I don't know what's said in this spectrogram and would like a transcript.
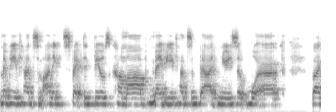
Maybe you've had some unexpected bills come up. Maybe you've had some bad news at work. Like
